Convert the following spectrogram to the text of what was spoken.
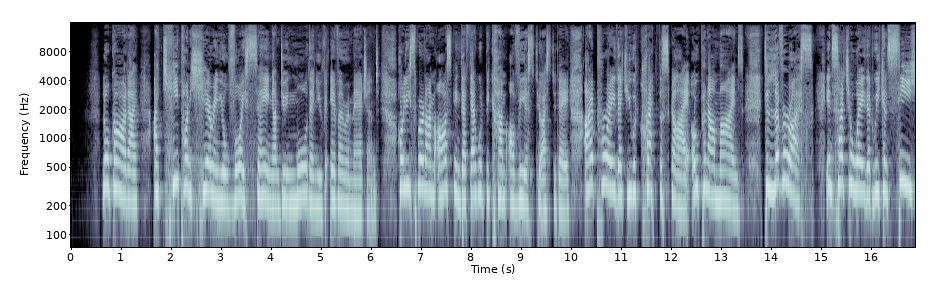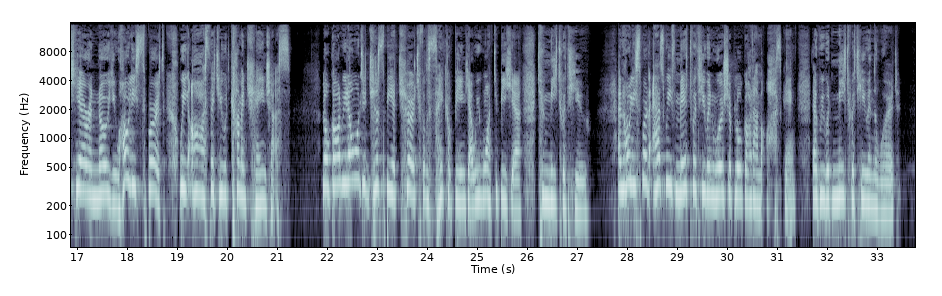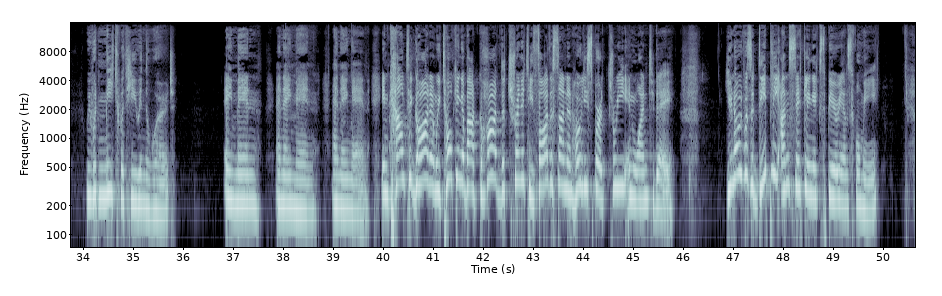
Lord God, I, I keep on hearing your voice saying, I'm doing more than you've ever imagined. Holy Spirit, I'm asking that that would become obvious to us today. I pray that you would crack the sky, open our minds, deliver us in such a way that we can see, hear, and know you. Holy Spirit, we ask that you would come and change us. Lord God, we don't want to just be a church for the sake of being here. We want to be here to meet with you. And Holy Spirit, as we've met with you in worship, Lord God, I'm asking that we would meet with you in the word. We would meet with you in the word. Amen and amen and amen. Encounter God, and we're talking about God, the Trinity, Father, Son, and Holy Spirit, three in one today. You know, it was a deeply unsettling experience for me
